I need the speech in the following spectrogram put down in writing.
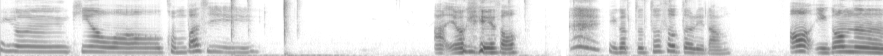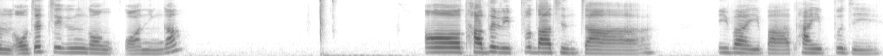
이거 귀여워 곰바시. 아 여기에서 이것도 투소들이랑. 어 이거는 어제 찍은 거 아닌가? 어 다들 이쁘다 진짜. 이봐 이봐 다 이쁘지.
